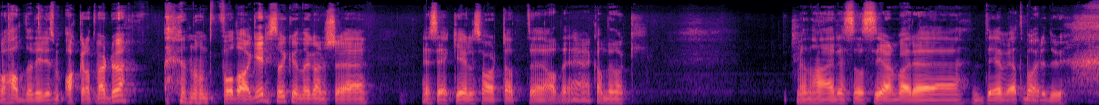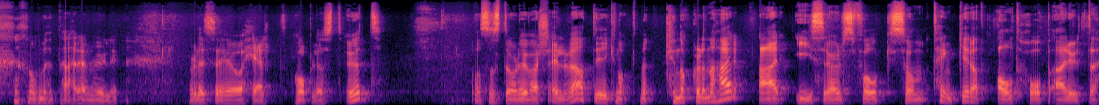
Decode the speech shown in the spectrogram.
Og hadde de liksom akkurat vært døde noen få dager, så kunne kanskje Esekiel svart at ja, det kan de nok. Men her så sier han bare det vet bare du om dette her er mulig. For det ser jo helt håpløst ut. Og så står det i vers 11 at de knoklene, her er Israels folk som tenker at alt håp er ute.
